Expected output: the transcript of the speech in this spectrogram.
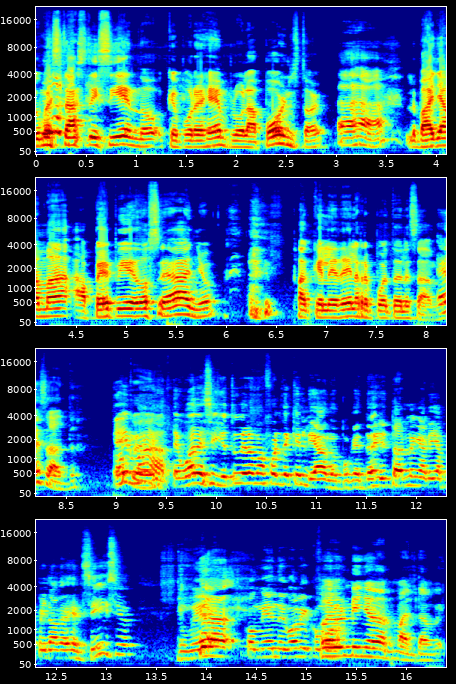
tú me estás diciendo que, por ejemplo, la pornstar Ajá, va a llamar a Pepi de 12 años para que le dé la respuesta del examen. exacto. Es más, te voy a decir, yo estuviera más fuerte que el diablo porque entonces yo también haría pila de ejercicio, estuviera comiendo igual que como... Fue un niño normal también.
